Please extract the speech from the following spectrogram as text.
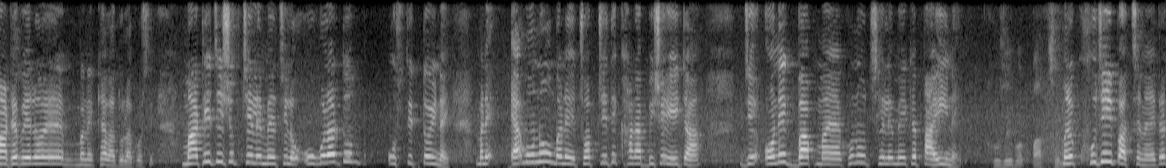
মাঠে বের হয়ে মানে খেলাধুলা করছি। মাঠে যেসব ছেলে মেয়ে ছিল ওগুলার তো অস্তিত্বই নাই। মানে এমনও মানে সবচেয়ে খারাপ বিষয় এইটা যে অনেক বাপ মা এখনও ছেলে মেয়েকে পাই নাই। মানে খুঁজেই পাচ্ছে না। এটা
